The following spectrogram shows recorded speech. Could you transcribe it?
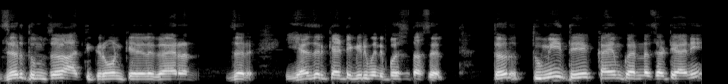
जर तुमचं अतिक्रमण केलेलं गायरान जर ह्या जर कॅटेगरीमध्ये बसत असेल तर तुम्ही ते कायम करण्यासाठी आणि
